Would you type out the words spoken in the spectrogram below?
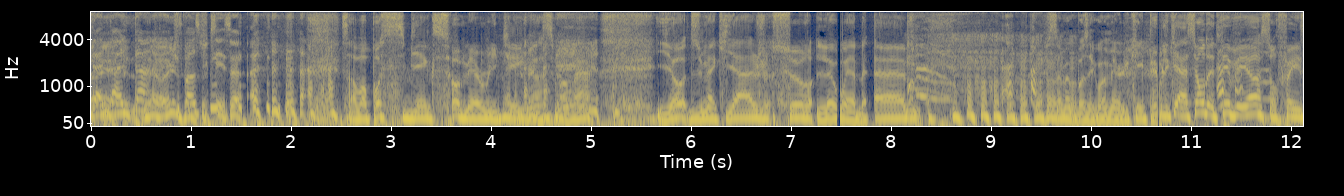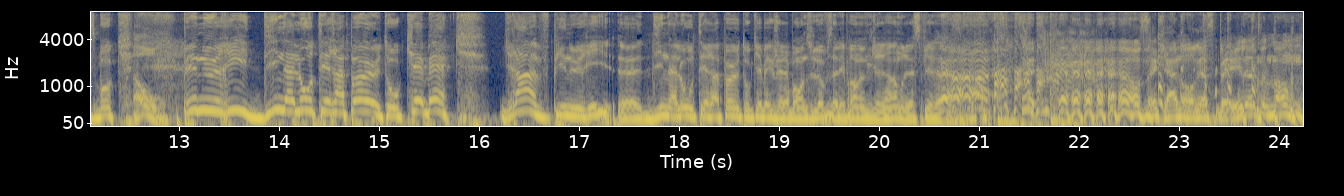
ça dans le temps. Ouais, Je pense plus que c'est ça. ça va pas si bien que ça, Mary Kay, en ce moment. Il y a du maquillage sur le web. Euh, je sais même pas c'est quoi Mary Kay. Publication de TVA sur Facebook. Oh. Pénurie d'inhalothérapeutes au Québec. Grave pénurie euh, d'inhalothérapeutes au Québec. J'ai répondu là, vous allez prendre une grande respiration. on se calme, on respire, là, tout le monde.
